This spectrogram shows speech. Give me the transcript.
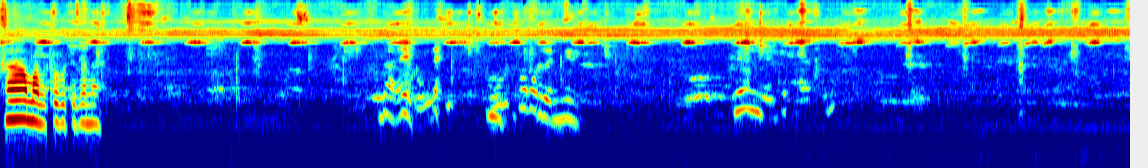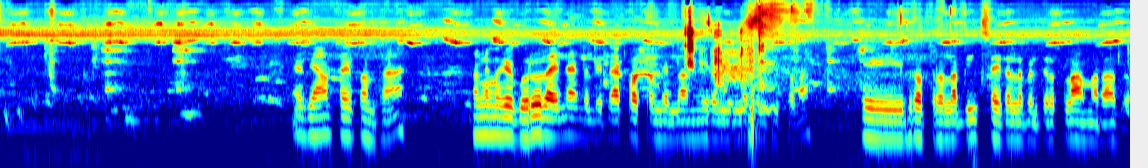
ಹಾ ಮಲ್ಕೊಬಿಟ್ಟಿದ್ದಾನೆ. ಇದು ಯಾವ ಟೈಪ್ ಅಂತ? ನಾನು ನಿಮಗೆ ಗುರೂರ್ ಐಲ್ಯಾಂಡಲ್ಲಿ ಬ್ಯಾಕ್ ವಾಟ್ರಲ್ಲೆಲ್ಲ ನೀರಲ್ಲೆಲ್ಲ ಬೆಳೆದಿತ್ತಲ್ಲ ಈ ಇದ್ರ ಹತ್ರ ಎಲ್ಲ ಬೀಚ್ ಸೈಡೆಲ್ಲ ಬೆಳೆದಿರುತ್ತಲ್ಲ ಆ ಮರ ಅದು.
